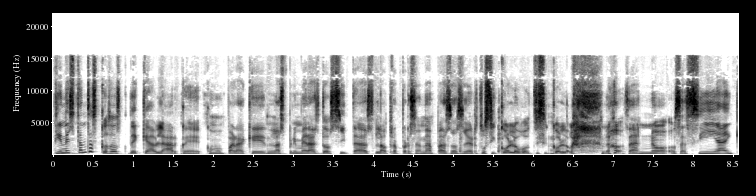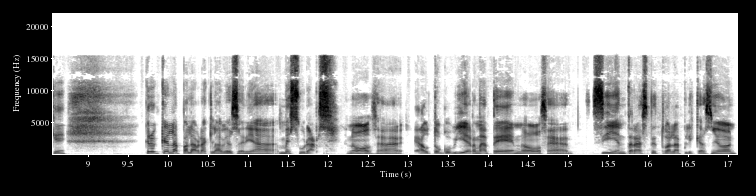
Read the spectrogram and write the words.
tienes tantas cosas de qué hablar que, como para que en las primeras dos citas la otra persona pase a ser tu psicólogo, tu psicóloga. ¿no? O sea, no. O sea, sí hay que creo que la palabra clave sería mesurarse, ¿no? O sea, autogobiérnate, ¿no? O sea, si entraste tú a la aplicación,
